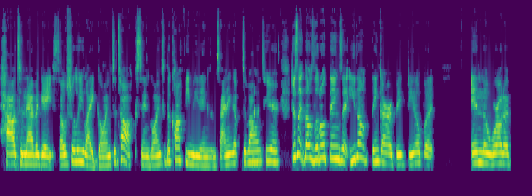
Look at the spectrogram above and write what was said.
how to navigate socially, like going to talks and going to the coffee meetings and signing up to volunteer. Just like those little things that you don't think are a big deal, but in the world of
